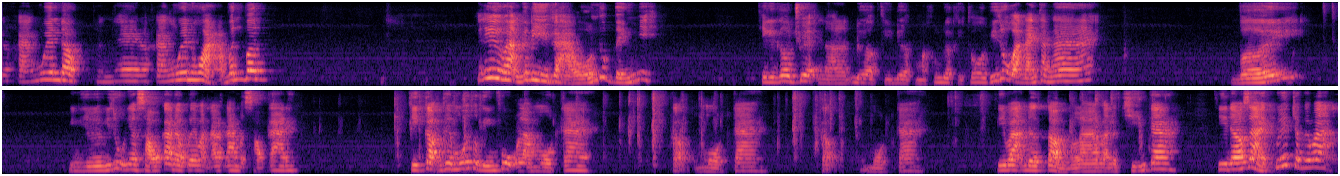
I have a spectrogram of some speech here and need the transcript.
nó kháng nguyên độc, thằng E nó kháng nguyên hỏa, vân vân. Thế thì bạn cứ đi cả bốn thuộc tính đi. Thì cái câu chuyện là được thì được, mà không được thì thôi. Ví dụ bạn đánh thằng A ấy, với, ví dụ như 6 k độc đây, bạn đang đang được 6 k đi thì cộng thêm mỗi thuộc tính phụ là 1 k, cộng 1 k, cộng 1 k. Thì bạn được tổng là bạn được 9 k. Thì nó giải quyết cho các bạn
